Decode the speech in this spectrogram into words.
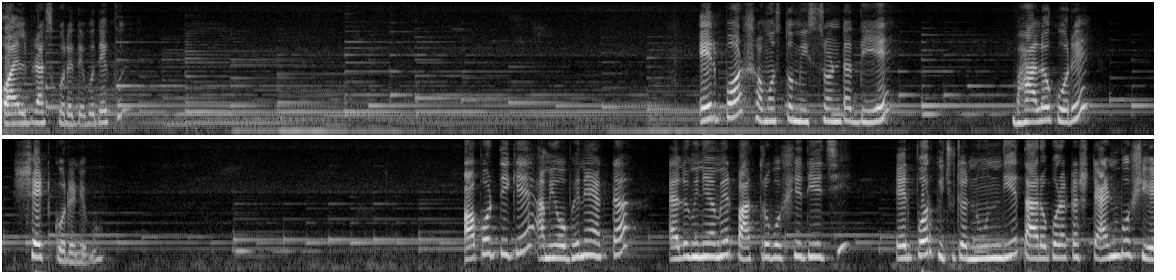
অয়েল ব্রাশ করে দেব, দেখুন। এরপর সমস্ত মিশ্রণটা দিয়ে ভালো করে সেট করে নেব। অপরদিকে আমি ওভেনে একটা অ্যালুমিনিয়ামের পাত্র বসিয়ে দিয়েছি। এরপর কিছুটা নুন দিয়ে তার উপর একটা স্ট্যান্ড বসিয়ে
